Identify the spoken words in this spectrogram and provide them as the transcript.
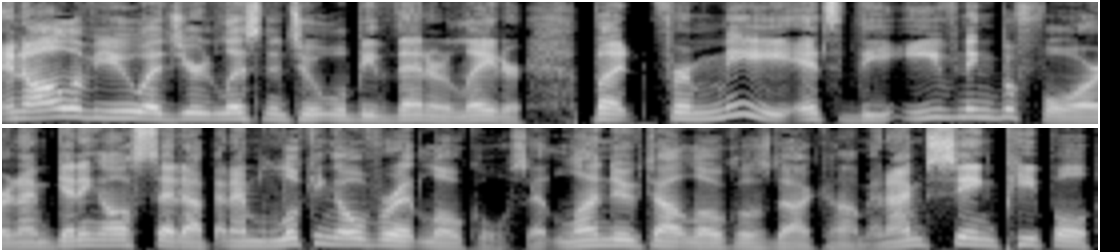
And all of you, as you're listening to it, will be then or later. But for me, it's the evening before, and I'm getting all set up, and I'm looking over at locals, at lunduke.locals.com, and I'm seeing people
